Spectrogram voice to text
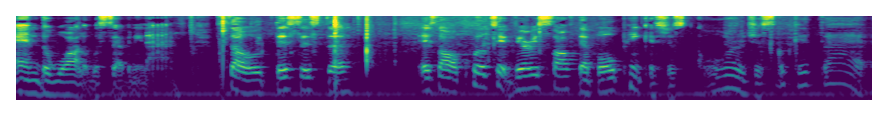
and the wallet was 79 so this is the it's all quilted very soft. That bold pink is just gorgeous. Look at that.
